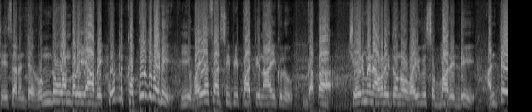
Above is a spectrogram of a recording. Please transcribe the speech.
చేశారంటే రెండు వందల యాభై కోట్లు కక్కుర్తుపడి ఈ వైఎస్ఆర్సీపీ పార్టీ నాయకులు గత చైర్మన్ ఎవరైతే ఉన్నారో వైవి సుబ్బారెడ్డి. అంటే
